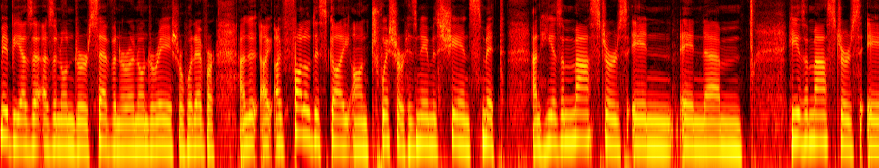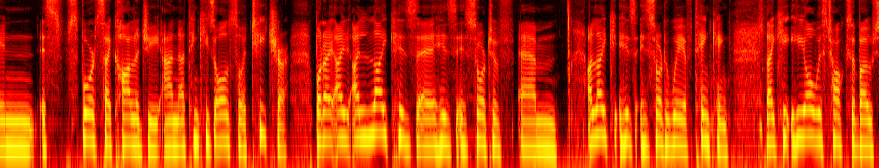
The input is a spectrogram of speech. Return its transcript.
maybe as a, as an under seven or an under eight or whatever. And I, I follow this guy on Twitter. His name is Shane Smith, and he has a master's in in um, he has a master's in uh, sports psychology, and I think he's also a teacher. But I, I, I like his uh, his his sort of um, I like his his sort of way of thinking. Like he, he always talks about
